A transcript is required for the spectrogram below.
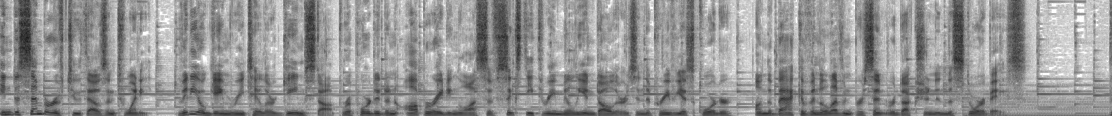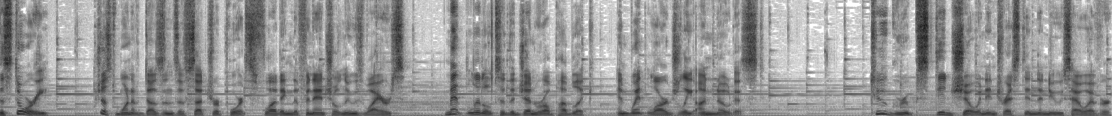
In December of 2020, video game retailer GameStop reported an operating loss of $63 million in the previous quarter on the back of an 11% reduction in the store base. The story, just one of dozens of such reports flooding the financial newswires, meant little to the general public and went largely unnoticed. Two groups did show an interest in the news, however.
